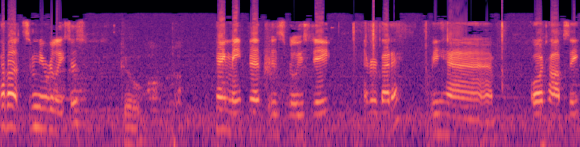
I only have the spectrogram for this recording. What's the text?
how about some new releases? Cool. Okay, May fifth is release date. Everybody, we have Autopsy,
